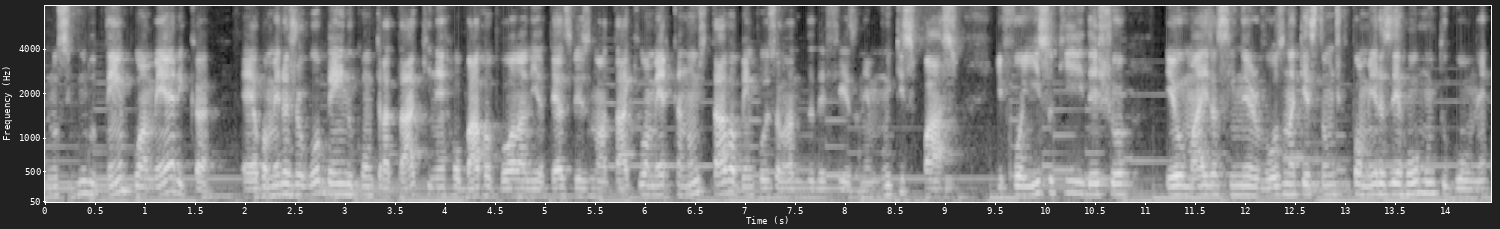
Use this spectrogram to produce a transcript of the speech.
no segundo tempo, o América, é, o Palmeiras jogou bem no contra-ataque, né? Roubava a bola ali até às vezes no ataque. O América não estava bem posicionado da defesa, né? Muito espaço. E foi isso que deixou eu mais assim nervoso na questão de que o Palmeiras errou muito gol, né?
